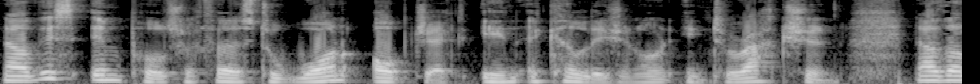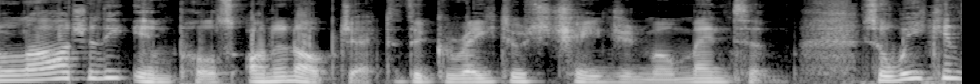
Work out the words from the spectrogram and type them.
Now this impulse refers to one object in a collision or an interaction. Now the larger the impulse on an object the greater its change in momentum. So we can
